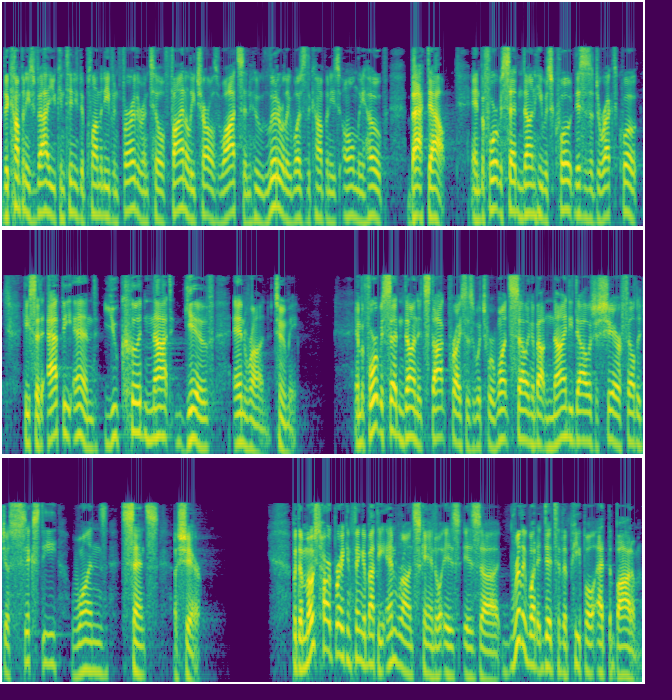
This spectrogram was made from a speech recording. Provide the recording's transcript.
the company's value continued to plummet even further until finally Charles Watson, who literally was the company's only hope, backed out. And before it was said and done, he was, quote, this is a direct quote. He said, At the end, you could not give Enron to me. And before it was said and done, its stock prices, which were once selling about $90 a share, fell to just 61 cents a share. But the most heartbreaking thing about the Enron scandal is, is uh, really what it did to the people at the bottom.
